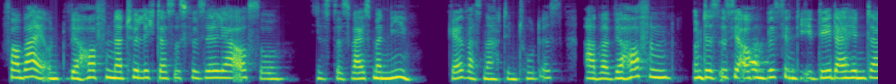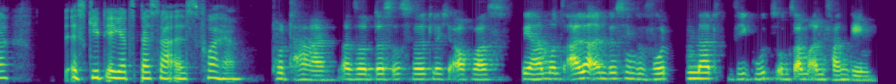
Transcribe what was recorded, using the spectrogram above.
vorbei. Und wir hoffen natürlich, dass es für Silja auch so ist. Das weiß man nie, gell, was nach dem Tod ist. Aber wir hoffen, und das ist ja auch ein bisschen die Idee dahinter, es geht ihr jetzt besser als vorher. Total. Also das ist wirklich auch was. Wir haben uns alle ein bisschen gewundert, wie gut es uns am Anfang ging.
